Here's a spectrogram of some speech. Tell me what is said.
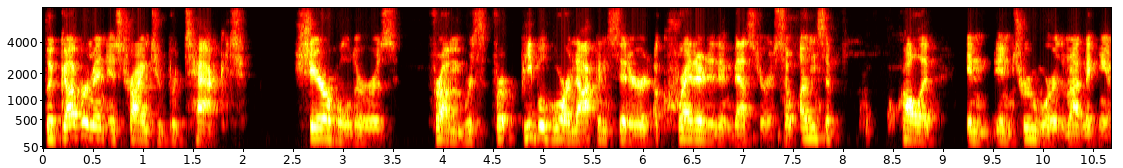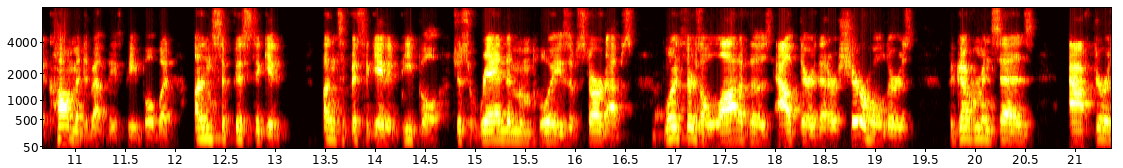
the government is trying to protect shareholders from for people who are not considered accredited investors. So unsub call it in in true words. I'm not making a comment about these people, but unsophisticated unsophisticated people, just random employees of startups. Right. Once there's a lot of those out there that are shareholders, the government says after a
